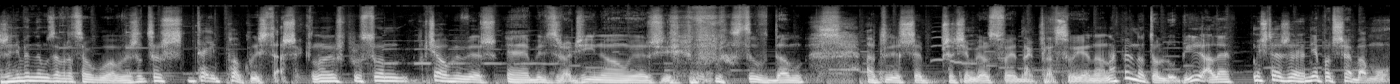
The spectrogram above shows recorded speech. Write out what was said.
że nie będę mu zawracał głowy, że to już daj pokój Staszek. No już po prostu on chciałby, wiesz, e, być z rodziną, wiesz, po prostu w domu, a tu jeszcze przedsiębiorstwo jednak pracuje. No na pewno to lubi, ale myślę, że nie potrzeba mu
